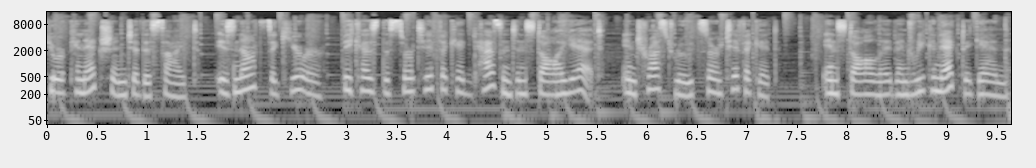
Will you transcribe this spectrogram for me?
Your connection to the site is not secure because the certificate hasn't installed yet in Trustroot certificate. Install it and reconnect again.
